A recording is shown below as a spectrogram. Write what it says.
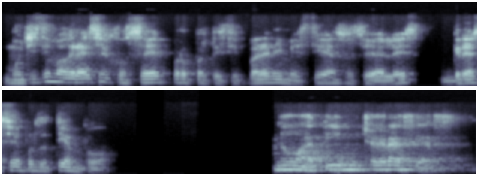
Muchísimas gracias, José, por participar en Investigaciones Sociales. Gracias por tu tiempo. No, a ti, muchas gracias.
